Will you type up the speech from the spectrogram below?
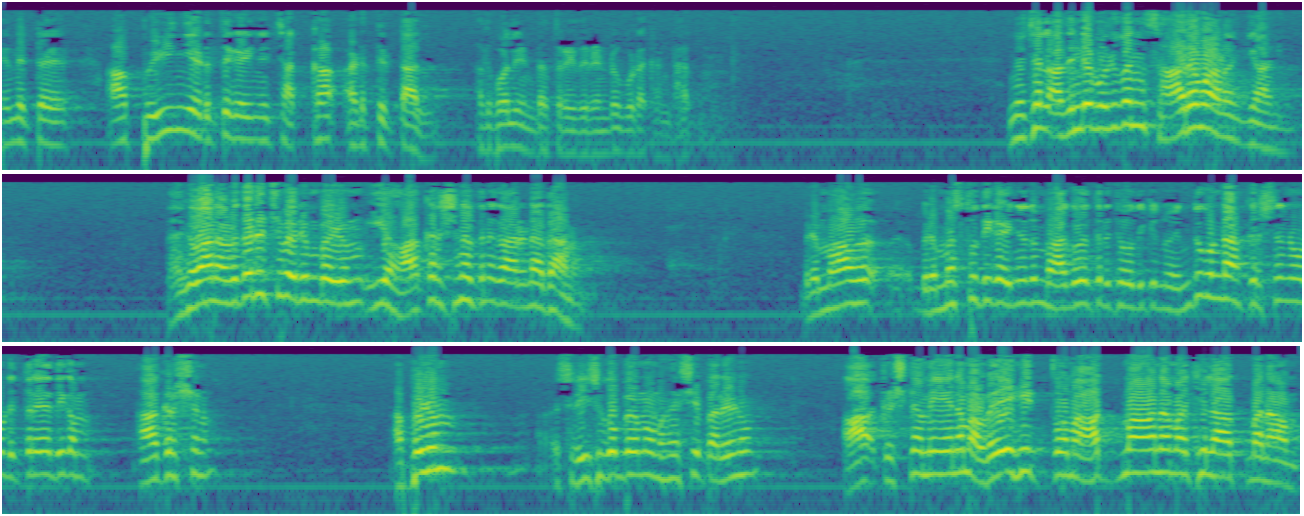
എന്നിട്ട് ആ പിഴിഞ്ഞെടുത്തു കഴിഞ്ഞ് ചക്ക അടുത്തിട്ടാൽ അതുപോലെ ഉണ്ട് അത്ര ഇത് രണ്ടും കൂടെ കണ്ടാൽ. എന്നുവെച്ചാൽ അതിന്റെ മുഴുവൻ സാരമാണ് ജ്ഞാനി. ഭഗവാൻ അവതരിച്ചു വരുമ്പോഴും ഈ ആകർഷണത്തിന് കാരണം അതാണ്. ബ്രഹ്മാവ് ബ്രഹ്മസ്തുതി കഴിഞ്ഞതും ഭാഗവതത്തിൽ ചോദിക്കുന്നു എന്തുകൊണ്ടാണ് കൃഷ്ണനോട് ഇത്രയധികം ആകർഷണം? അപ്പോഴും ശ്രീ സുഖബ്രഹ്മ മഹർഷി പറയണു ആ കൃഷ്ണമേനം അവേഹിത്വം ആത്മാനമഖിലാത്മനാം.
